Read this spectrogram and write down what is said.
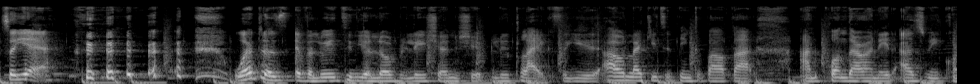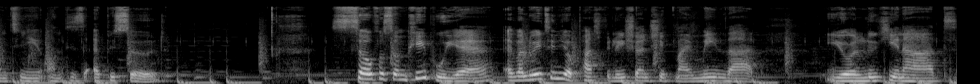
So, yeah. what does evaluating your love relationship look like for you? I would like you to think about that and ponder on it as we continue on this episode. So, for some people, yeah, evaluating your past relationship might mean that you're looking at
